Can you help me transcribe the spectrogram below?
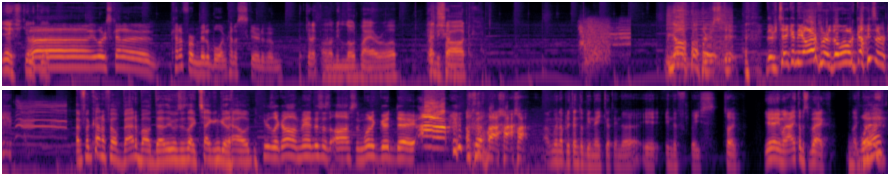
Yeah, kill it, kill Uh, he looks kind of kind of formidable. I'm kind of scared of him. it, kill. Oh, let me load my arrow up. That'd be fun. Headshot. No! They're, they're taking the armor. The little guys are. I fe- kind of felt bad about that. He was just like checking it out. He was like, "Oh man, this is awesome. What a good day." Ah! I'm gonna pretend to be naked in the in the face. So like, yay, my item's back. Like What?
